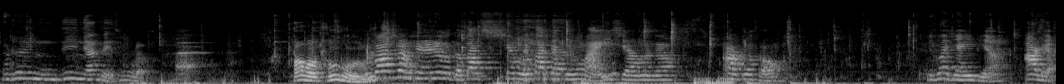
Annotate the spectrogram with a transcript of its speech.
我说你这一年得醋了，他好像成桶我了。爸上些日子搁大兴隆大家庭买一箱那个二锅头，一块钱一瓶，二两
